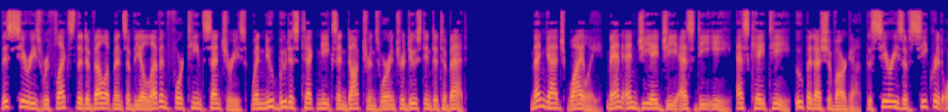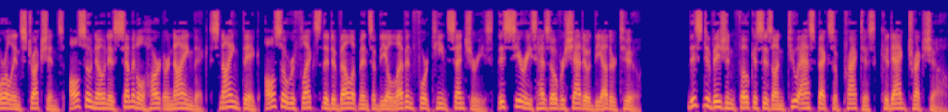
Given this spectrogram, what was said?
This series reflects the developments of the 11th–14th centuries, when new Buddhist techniques and doctrines were introduced into Tibet. Mengaj Wylie, Man Ngag SDE, SKT, Upadeshavarga, The Series of Secret Oral Instructions, also known as Seminal Heart or Nyingthig, also reflects the developments of the 11th–14th centuries. This series has overshadowed the other two. This division focuses on two aspects of practice, Kadag Treksho,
